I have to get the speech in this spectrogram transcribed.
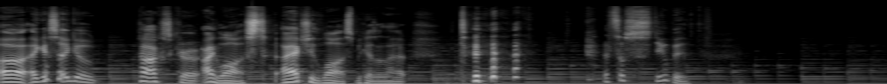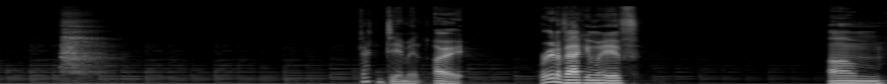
Uh, I guess I go Toxicroak. I lost. I actually lost because of that. That's so stupid. God damn it. Alright. We're gonna vacuum wave. Um,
